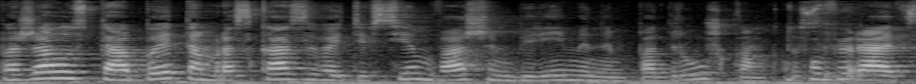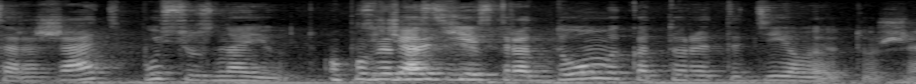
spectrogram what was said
Пожалуйста, об этом рассказывайте всем вашим беременным подружкам, кто Опове- собирается рожать, пусть узнают. Сейчас Оповедайте- есть роддомы, которые это делают уже.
